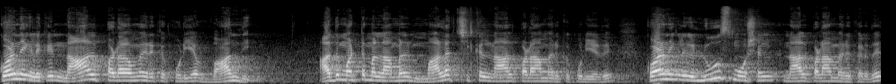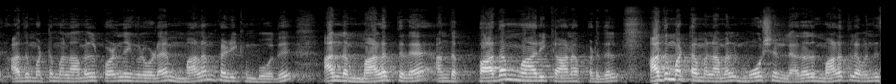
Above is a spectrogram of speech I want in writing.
குழந்தைங்களுக்கு நாள் படாமல் இருக்கக்கூடிய வாந்தி. அது மட்டுமல்லாமல் மலச்சிக்கல் நாள் படாமல் இருக்கக்கூடியது குழந்தைங்களுக்கு லூஸ் மோஷன் நாள் படாமல் இருக்கிறது அது மட்டுமல்லாமல் குழந்தைங்களோட மலம் கழிக்கும் போது அந்த மலத்தில் அந்த பதம் மாறி காணப்படுதல். அது மட்டுமல்லாமல் மோஷனில் அதாவது மலத்தில் வந்து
